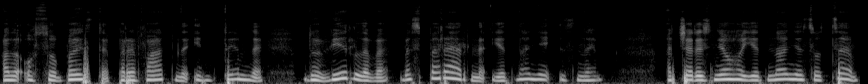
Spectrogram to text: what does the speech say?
але особисте, приватне, інтимне, довірливе, безперервне єднання із ним, а через нього єднання з Отцем.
